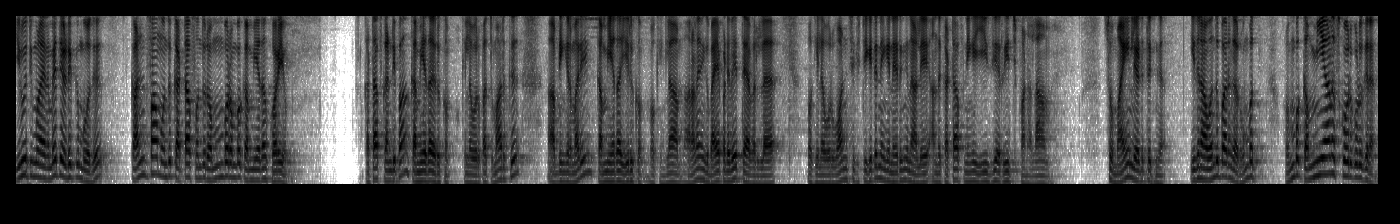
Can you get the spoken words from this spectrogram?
இருபத்தி மூணாயிரம் பேர்த்து எடுக்கும்போது கன்ஃபார்ம் வந்து கட் ஆஃப் வந்து ரொம்ப ரொம்ப கம்மியாக தான் குறையும். கட் ஆஃப் கண்டிப்பாக கம்மியாக தான் இருக்கும். ஓகேங்களா ஒரு பத்து மார்க்கு அப்படிங்கிற மாதிரி கம்மியாக தான் இருக்கும். ஓகேங்களா அதனால் நீங்கள் பயப்படவே தேவையில்ல. ஓகேங்களா ஒரு ஒன் சிக்ஸ்டி கிட்டே நீங்கள் நெருங்கினாலே அந்த கட் ஆஃப் நீங்கள் ஈஸியாக ரீச் பண்ணலாம். ஸோ மைண்டில் எடுத்துக்கங்க. இது நான் வந்து பாருங்கள் ரொம்ப ரொம்ப கம்மியான ஸ்கோர் கொடுக்குறேன்.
